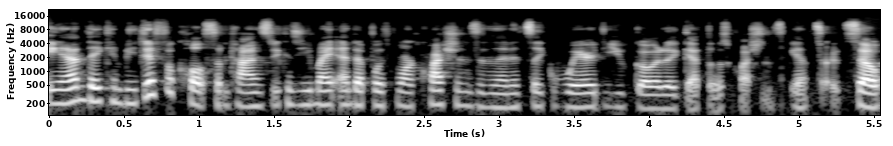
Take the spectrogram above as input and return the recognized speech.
and they can be difficult sometimes because you might end up with more questions and then it's like where do you go to get those questions answered? So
